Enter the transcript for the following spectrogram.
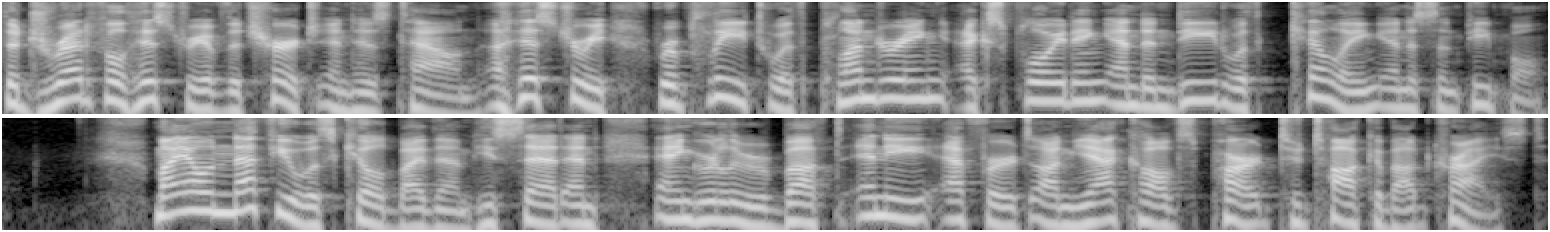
the dreadful history of the church in his town, a history replete with plundering, exploiting, and indeed with killing innocent people. My own nephew was killed by them, he said, and angrily rebuffed any effort on Yakov's part to talk about Christ.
